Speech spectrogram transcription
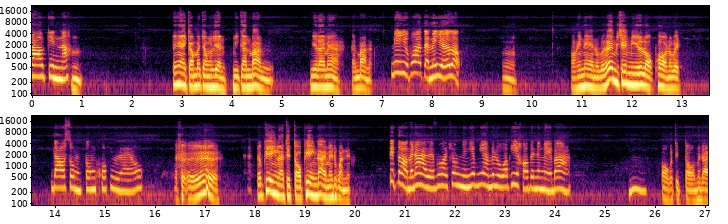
ดาวกินนะ อืมเป็นไงกลับมาจากโรงเรียนมีการบ้าน มีอะไรไหมอะการบ้านอะ มีอยู่พ่อแต่ไม่เยอะหรอก อืม เอาให้แน่นะเว้ยไม่ใช่มีแล้วหลอกพ่อนะเว้ยดาวส่งตรงครบอยู่แล้ว เออ แล้วพี่เองล่ะติดต่อพี่เองได้ไหมทุกวันเนี่ย ติดต่อไม่ได้เลยเพราะว่าช่วงนี้เงียบๆไม่รู้ว่าพี่เขาเป็นยังไงบ้าง พ่อก็ติดต่อไม่ได้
